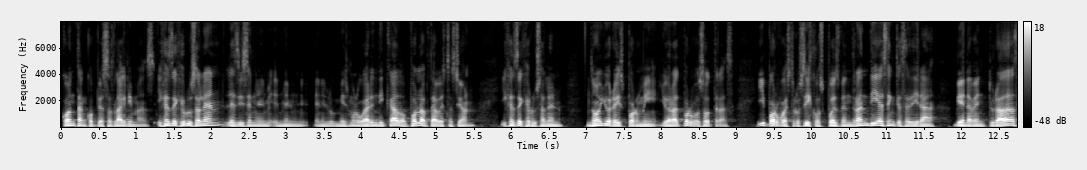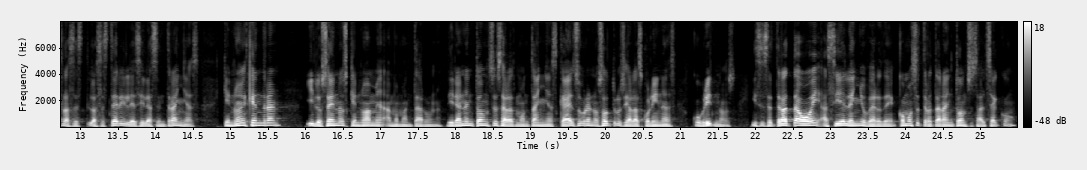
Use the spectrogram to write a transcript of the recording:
con tan copiosas lágrimas. Hijas de Jerusalén, les dicen en el, mismo lugar indicado por la octava estación, hijas de Jerusalén, no lloréis por mí, llorad por vosotras y por vuestros hijos, pues vendrán días en que se dirá, bienaventuradas las, las estériles y las entrañas, que no engendran y los senos que no amamantaron. Dirán entonces a las montañas, caed sobre nosotros y a las colinas, cubridnos. Y si se trata hoy así el leño verde, ¿cómo se tratará entonces al seco?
